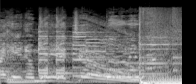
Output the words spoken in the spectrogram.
I hit him with a dough.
